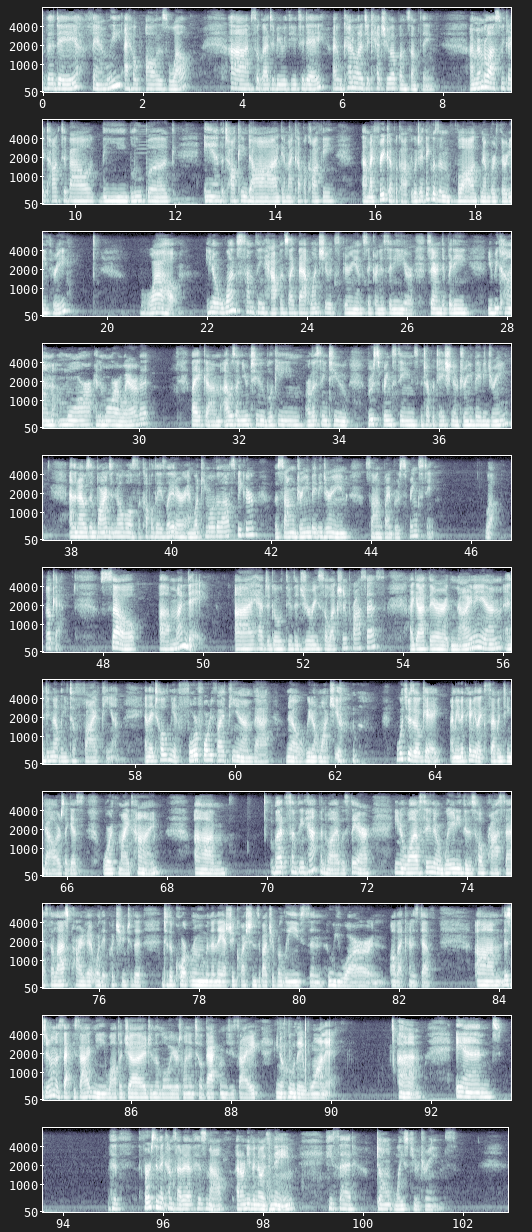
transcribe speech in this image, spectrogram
The Day family. I hope all is well. Uh, I'm so glad to be with you today. I kind of wanted to catch you up on something. I remember last week I talked about the Blue Book and the Talking Dog and my cup of coffee, uh, my free cup of coffee, which I think was in vlog number 33. Wow. You know, once something happens like that, once you experience synchronicity or serendipity, you become more and more aware of it. Like um, I was on YouTube looking or listening to Bruce Springsteen's interpretation of Dream Baby Dream. And then I was in Barnes and Nobles a couple days later, and what came over the loudspeaker? The song Dream Baby Dream, sung by Bruce Springsteen. Well, okay. So, uh, Monday, I had to go through the jury selection process I got there at 9 a.m. and did not leave till 5 p.m. And they told me at 4:45 p.m. that no, we don't want you, which is okay. I mean, they paid me like $17, I guess, worth my time. Um, but something happened while I was there. You know, while I was sitting there waiting through this whole process, the last part of it where they put you into the into the courtroom and then they ask you questions about your beliefs and who you are and all that kind of stuff um, this gentleman sat beside me while the judge and the lawyers went into a back room to decide, you know, who they wanted. Um, and the first thing that comes out of his mouth, I don't even know his name, he said, Don't waste your dreams.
